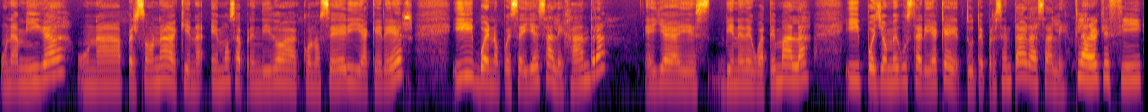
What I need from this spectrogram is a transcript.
una amiga, una persona a quien hemos aprendido a conocer y a querer. Y bueno, pues ella es Alejandra. Ella es, viene de Guatemala y pues yo me gustaría que tú te presentaras, Ale. Claro que sí.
